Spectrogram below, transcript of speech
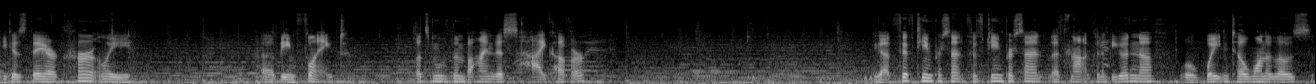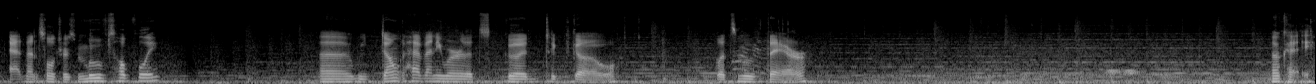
Because they are currently uh, being flanked. Let's move them behind this high cover. We got 15%, 15%. That's not going to be good enough. We'll wait until one of those Advent soldiers moves, hopefully. Uh, we don't have anywhere that's good to go. Let's move there. Okay.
